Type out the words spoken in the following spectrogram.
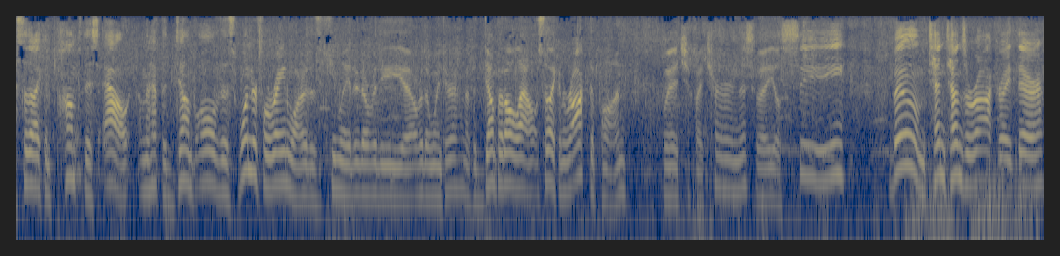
so that I can pump this out. I'm gonna have to dump all of this wonderful rainwater that's accumulated over the, over the winter. I'm gonna have to dump it all out so I can rock the pond which if I turn this way, you'll see, boom, 10 tons of rock right there.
